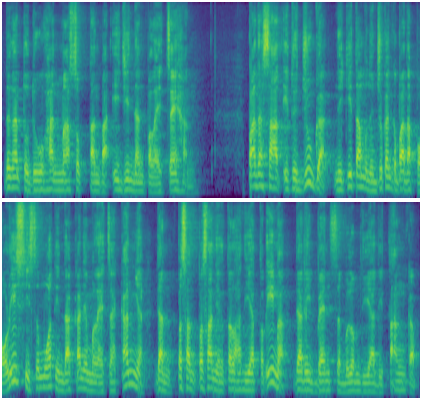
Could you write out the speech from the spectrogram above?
dengan tuduhan masuk tanpa izin dan pelecehan. Pada saat itu juga Nikita menunjukkan kepada polisi semua tindakan yang melecehkannya dan pesan-pesan yang telah dia terima dari Ben sebelum dia ditangkap.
